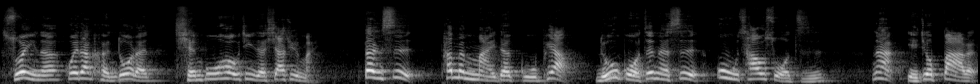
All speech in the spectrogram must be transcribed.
所以呢，会让很多人前仆后继的下去买。但是他们买的股票，如果真的是物超所值，那也就罢了。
